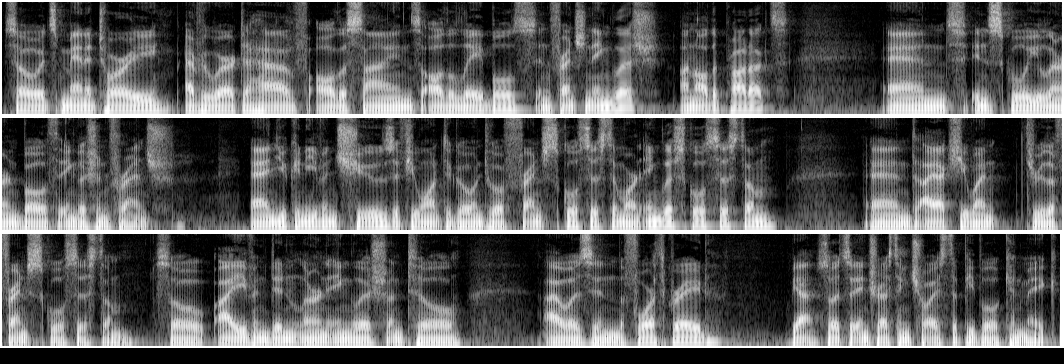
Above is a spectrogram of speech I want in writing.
So it's mandatory everywhere to have all the signs, all the labels in French and English on all the products. And in school, you learn both English and French. And you can even choose if you want to go into a French school system or an English school system. And I actually went through the French school system. So I even didn't learn English until I was in the fourth grade. Yeah, so it's an interesting choice that people can make.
